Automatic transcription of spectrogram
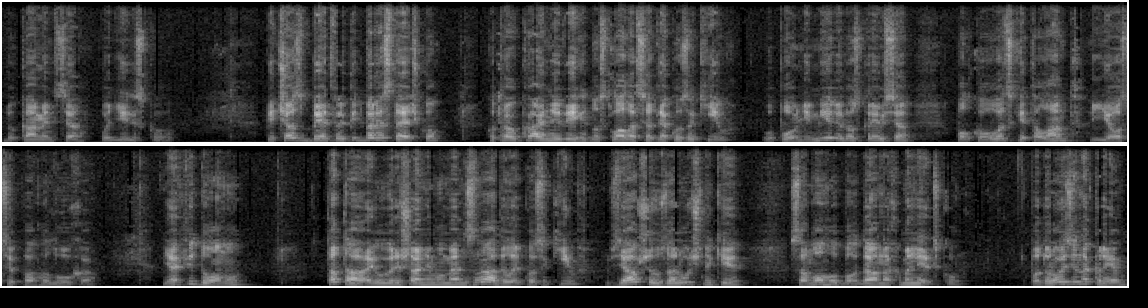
до Кам'янця Подільського. Під час битви під Берестечком, котра вкрай невигідно склалася для козаків, у повній мірі розкрився полководський талант Йосипа Глуха. Як відомо, татари у вирішальний момент зрадили козаків, взявши у заручники самого Богдана Хмельницького. По дорозі на Крим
